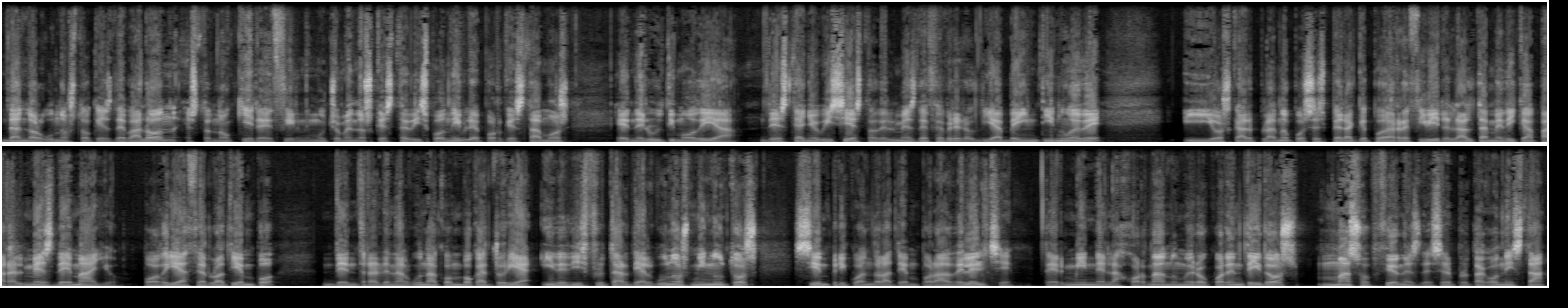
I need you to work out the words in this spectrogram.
dando algunos toques de balón. Esto no quiere decir ni mucho menos que esté disponible porque estamos en el último día de este año bisiesto del mes de febrero, día 29, y Óscar Plano pues espera que pueda recibir el alta médica para el mes de mayo. Podría hacerlo a tiempo de entrar en alguna convocatoria y de disfrutar de algunos minutos siempre y cuando la temporada del Elche termine en la jornada número 42, más opciones de ser protagonista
